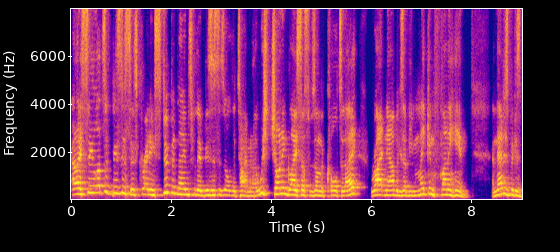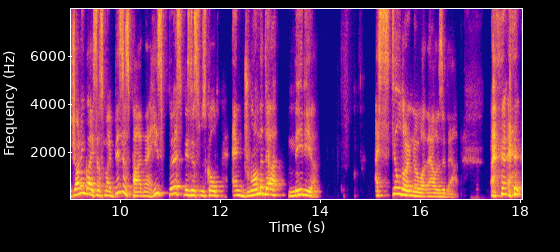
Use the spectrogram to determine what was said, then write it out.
And I see lots of businesses creating stupid names for their businesses all the time. And I wish John Iglesias was on the call today, right now, because I'd be making fun of him. And that is because John Iglesias, my business partner, his first business was called Andromeda Media. I still don't know what that was about. but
